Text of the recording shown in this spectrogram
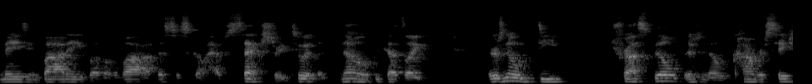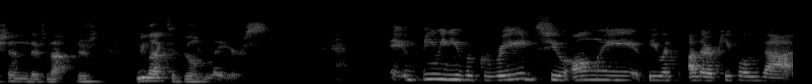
amazing body blah blah blah let's just go have sex straight to it. Like no because like there's no deep trust built. There's no conversation. There's not there's we like to build layers. Eh, You mean you've agreed to only be with other people that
